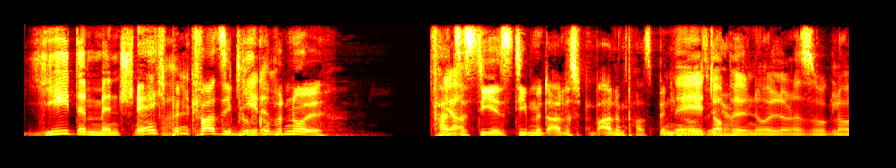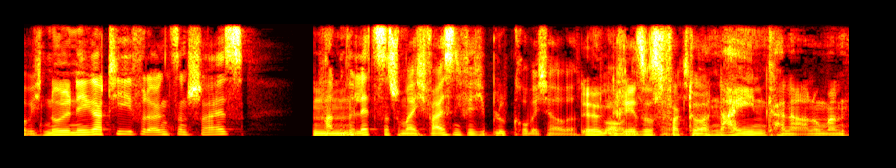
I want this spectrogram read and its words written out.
jedem Menschen Ja, ich bin quasi. Blutgruppe Null. Falls Ja. es die ist, die mit alles, allem passt, bin ich mir Nee. Doppel-Null oder so, glaube ich. Null negativ oder irgendein Scheiß. Hatten Mhm. wir letztens schon mal. Ich weiß nicht, welche Blutgruppe ich habe. Irgendein Wow, Rhesusfaktor. Nein, keine Ahnung, Mann.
